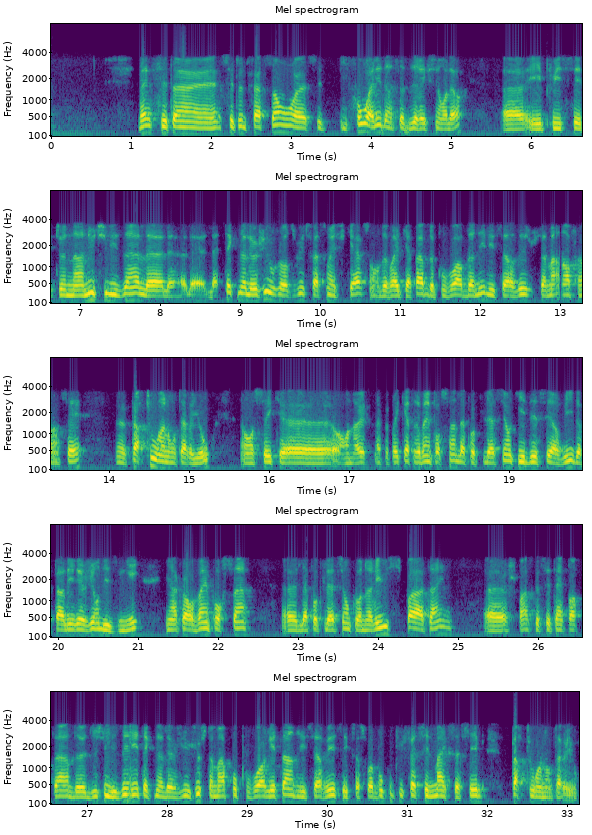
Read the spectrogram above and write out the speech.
Ben, c'est un, c'est une façon, euh, il faut aller dans cette direction-là. Euh, et puis, c'est une, en utilisant la, la, la technologie aujourd'hui de façon efficace, on devrait être capable de pouvoir donner les services justement en français euh, partout en Ontario. On sait que euh, a à peu près 80% de la population qui est desservie de par les régions désignées. Il y a encore 20% euh, de la population qu'on ne réussit pas à atteindre. Euh, je pense que c'est important d'utiliser les technologies justement pour pouvoir étendre les services et que ce soit beaucoup plus facilement accessible partout en Ontario.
